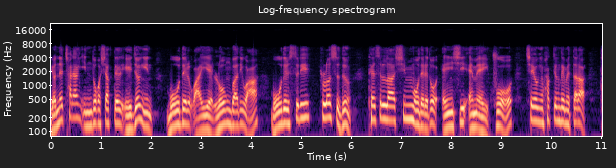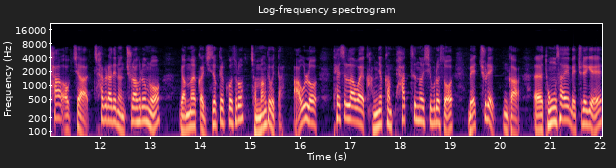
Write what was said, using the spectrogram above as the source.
연내 차량 인도가 시작될 예정인 모델 Y의 롱바디와 모델 3 플러스 등 테슬라 신모델에도 NCMA 95 채용이 확정됨에 따라 타 업체와 차별화되는 출하 흐름으로 연말까지 지속될 것으로 전망되고 있다. 아울러 테슬라와의 강력한 파트너십으로서 매출액, 그러니까 동사의 매출액의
